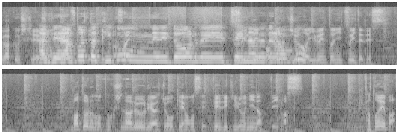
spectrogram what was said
描くシチュエーションを作ってみてください続いてバトル中の.イベントについてですバトルの特殊なルールや条件を設定できるようになっています例えば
